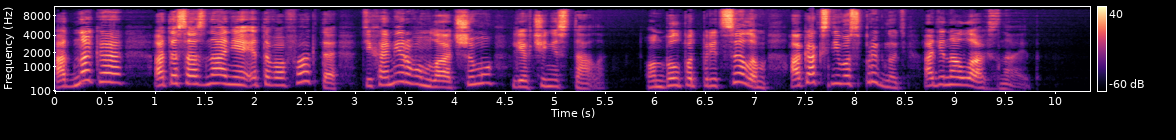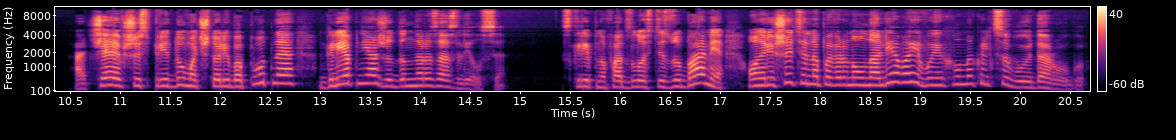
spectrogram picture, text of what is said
Однако от осознания этого факта Тихомирову-младшему легче не стало. Он был под прицелом, а как с него спрыгнуть, один Аллах знает. Отчаявшись придумать что-либо путное, Глеб неожиданно разозлился. Скрипнув от злости зубами, он решительно повернул налево и выехал на кольцевую дорогу.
